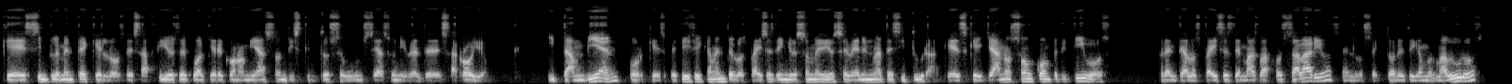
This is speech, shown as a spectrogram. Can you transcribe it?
que es simplemente que los desafíos de cualquier economía son distintos según sea su nivel de desarrollo y también porque específicamente los países de ingreso medio se ven en una tesitura, que es que ya no son competitivos frente a los países de más bajos salarios, en los sectores, digamos, maduros,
